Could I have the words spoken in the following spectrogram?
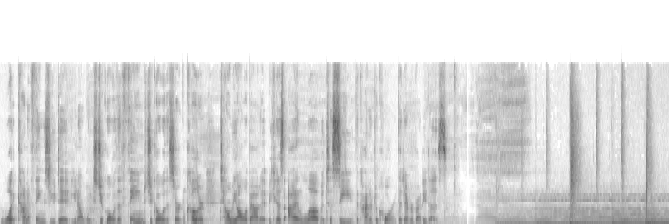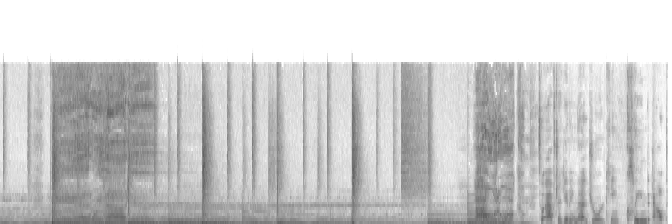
what kind of things you did. You know, did you go with a theme? Did you go with a certain color? Tell me all about it because I love to see the kind of decor that everybody does. After getting that drawer cleaned out,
